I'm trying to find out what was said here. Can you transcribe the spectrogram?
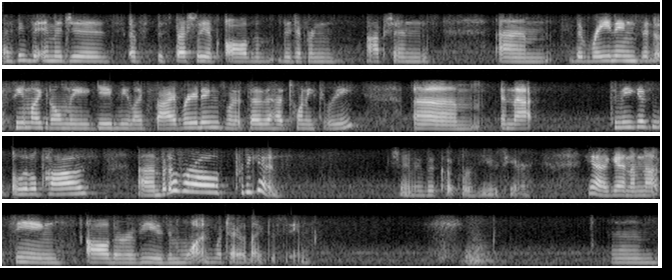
I think the images of especially of all the, the different options. Um, the ratings, it seemed like it only gave me like five ratings when it says it had 23. Um, and that to me gives a little pause. Um, but overall, pretty good. Show me the click reviews here. Yeah, again, I'm not seeing all the reviews in one, which I would like to see. Um,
